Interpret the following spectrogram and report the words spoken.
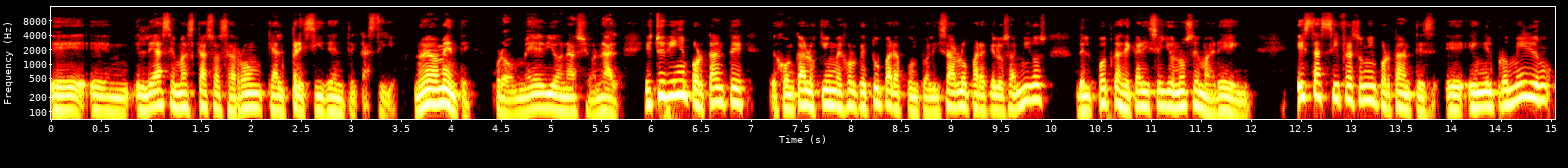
eh, em, le hace más caso a Cerrón que al presidente Castillo. Nuevamente, promedio nacional. Esto es bien importante, eh, Juan Carlos, ¿quién mejor que tú para puntualizarlo, para que los amigos del podcast de Caricello no se mareen? Estas cifras son importantes. Eh, en el promedio,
